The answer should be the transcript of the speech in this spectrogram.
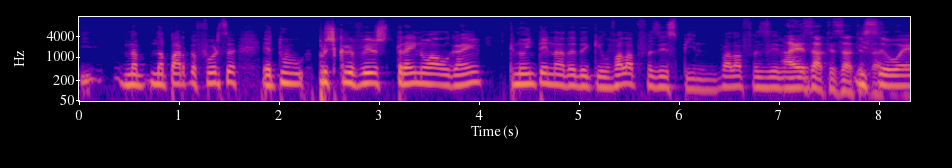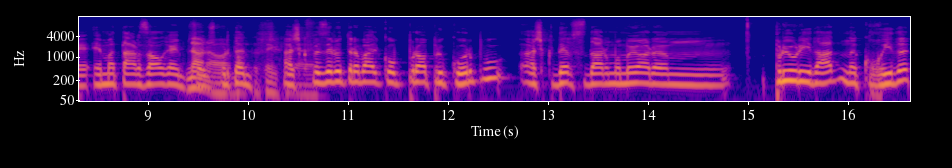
e, e na, na, parte da força é tu prescreveres treino a alguém que não entende nada daquilo. Vá lá para fazer spin, vá lá fazer. Ah, exato, exato. Isso exato. É, é matares alguém, percebes? Não, não, Portanto, que, acho é. que fazer o trabalho com o próprio corpo, acho que deve-se dar uma maior. Hum, prioridade na corrida,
